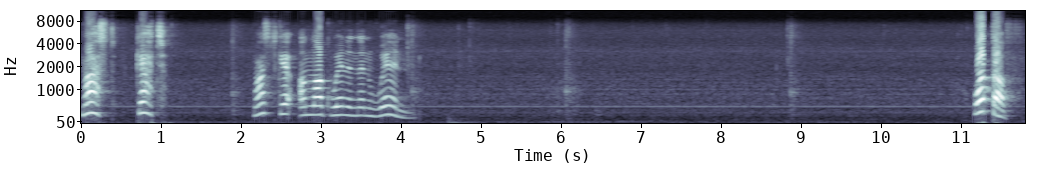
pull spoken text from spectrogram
Must get. Must get unlock win and then win. What the f-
